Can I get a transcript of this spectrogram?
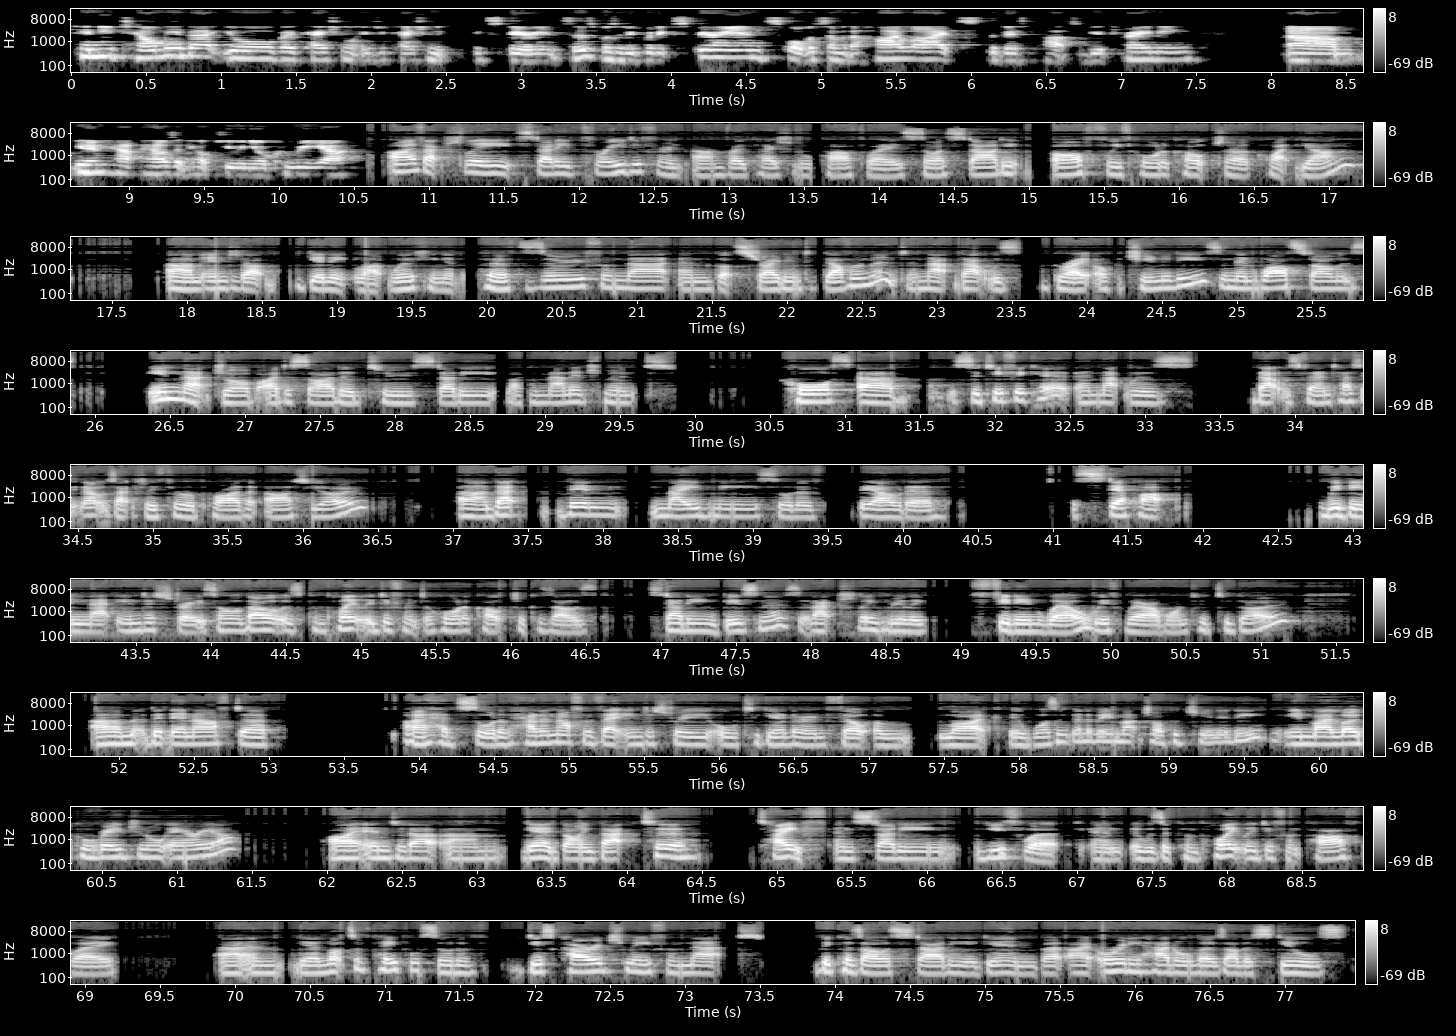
Can you tell me about your vocational education experiences? Was it a good experience? What were some of the highlights, the best parts of your training? Um, you know, how, how's it helped you in your career? I've actually studied three different um, vocational pathways. So I started off with horticulture quite young um, ended up getting like working at the Perth Zoo from that and got straight into government and that that was great opportunities and then whilst I was in that job, I decided to study like a management course uh, certificate, and that was that was fantastic. That was actually through a private RTO. Uh, that then made me sort of be able to step up within that industry. So although it was completely different to horticulture because I was studying business, it actually really fit in well with where I wanted to go. Um, but then after I had sort of had enough of that industry altogether and felt like there wasn't going to be much opportunity in my local regional area. I ended up, um, yeah, going back to TAFE and studying youth work, and it was a completely different pathway. Uh, and yeah, lots of people sort of discouraged me from that because I was starting again, but I already had all those other skills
